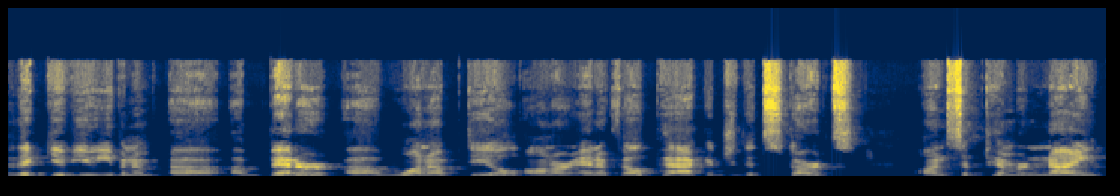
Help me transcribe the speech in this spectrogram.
that give you even a, a, a better uh, one up deal on our NFL package that starts on September 9th.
